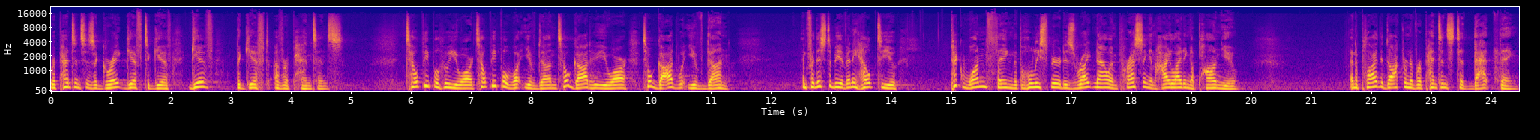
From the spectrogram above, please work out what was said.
Repentance is a great gift to give. Give the gift of repentance. Tell people who you are. Tell people what you've done. Tell God who you are. Tell God what you've done. And for this to be of any help to you, pick one thing that the Holy Spirit is right now impressing and highlighting upon you and apply the doctrine of repentance to that thing.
